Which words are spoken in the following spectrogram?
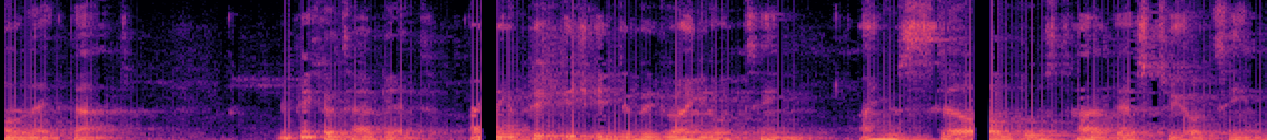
done like that. You pick your target and you pick each individual in your team and you sell those targets to your team.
